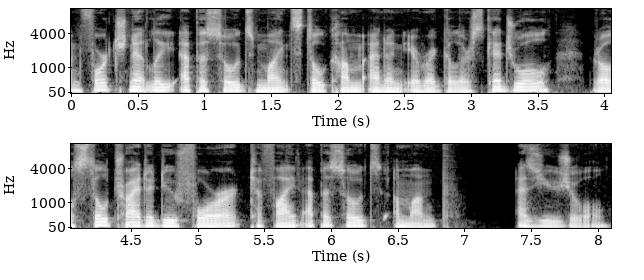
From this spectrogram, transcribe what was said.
Unfortunately, episodes might still come at an irregular schedule, but I'll still try to do four to five episodes a month, as usual.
